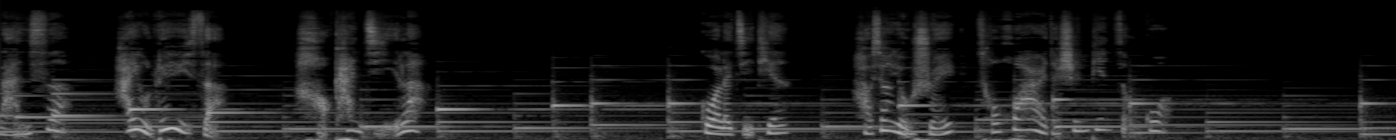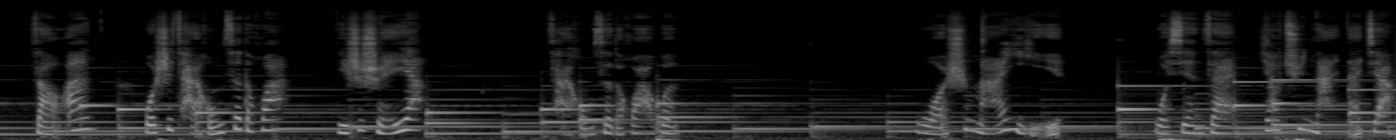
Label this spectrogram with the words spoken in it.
蓝色，还有绿色，好看极了。过了几天，好像有谁从花儿的身边走过。早安，我是彩虹色的花。你是谁呀？彩虹色的花问。我是蚂蚁，我现在要去奶奶家。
